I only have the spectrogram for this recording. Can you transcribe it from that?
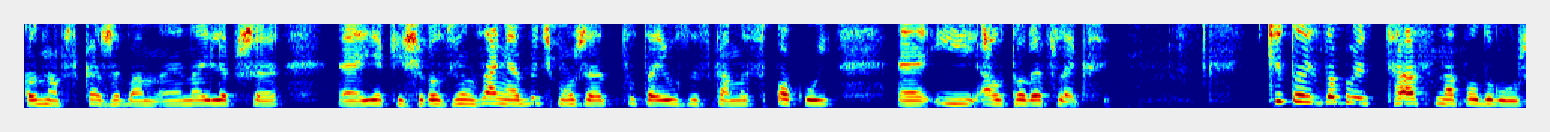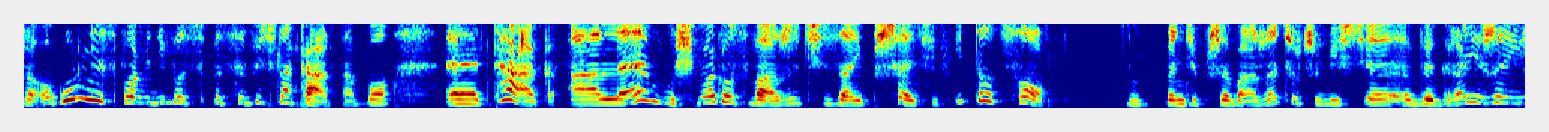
Ona wskaże Wam e, najlepsze jakieś rozwiązania. Być może tutaj uzyskamy spokój i autorefleksję. Czy to jest dobry czas na podróże? Ogólnie sprawiedliwość specyficzna karta, bo e, tak, ale musimy rozważyć za i przeciw. I to co będzie przeważać, oczywiście wygra, jeżeli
